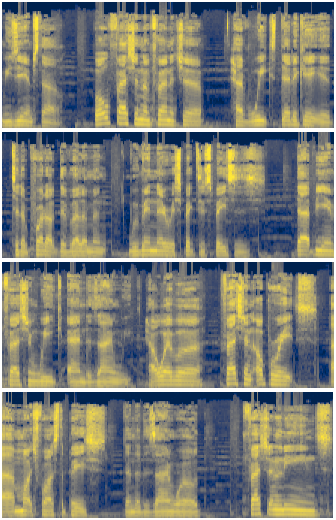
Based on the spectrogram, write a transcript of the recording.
museum style. Both fashion and furniture have weeks dedicated to the product development within their respective spaces that being Fashion Week and Design Week. However, fashion operates at a much faster pace than the design world. Fashion leans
